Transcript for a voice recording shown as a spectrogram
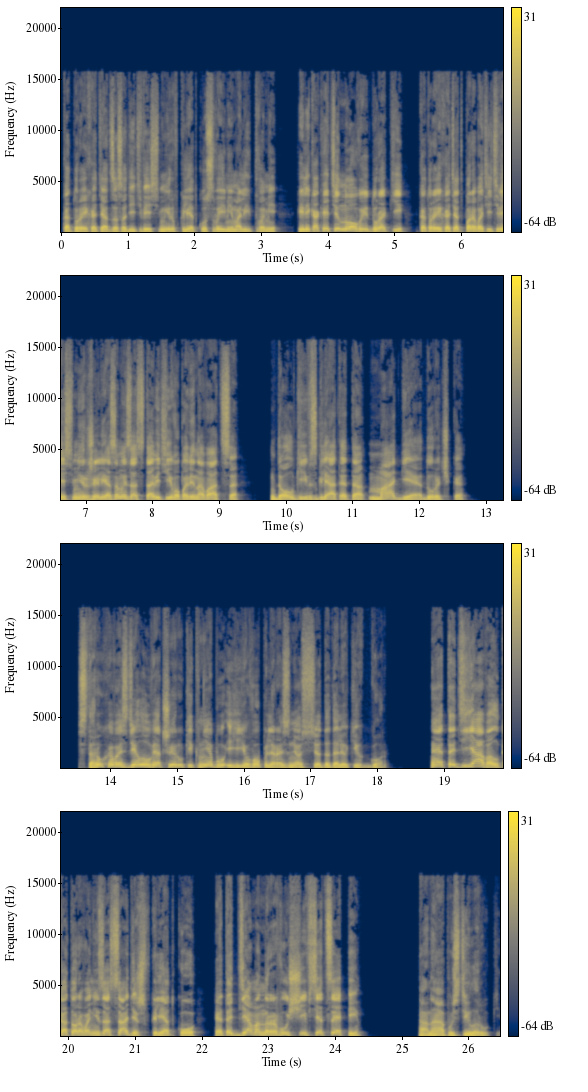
которые хотят засадить весь мир в клетку своими молитвами. Или как эти новые дураки, которые хотят поработить весь мир железом и заставить его повиноваться. Долгий взгляд — это магия, дурочка». Старуха воздела увядшие руки к небу, и ее вопль разнесся до далеких гор. «Это дьявол, которого не засадишь в клетку! Это демон, рвущий все цепи!» Она опустила руки.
